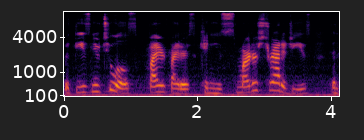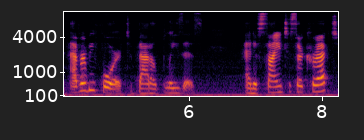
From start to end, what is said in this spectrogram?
With these new tools, firefighters can use smarter strategies than ever before to battle blazes and if scientists are correct,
